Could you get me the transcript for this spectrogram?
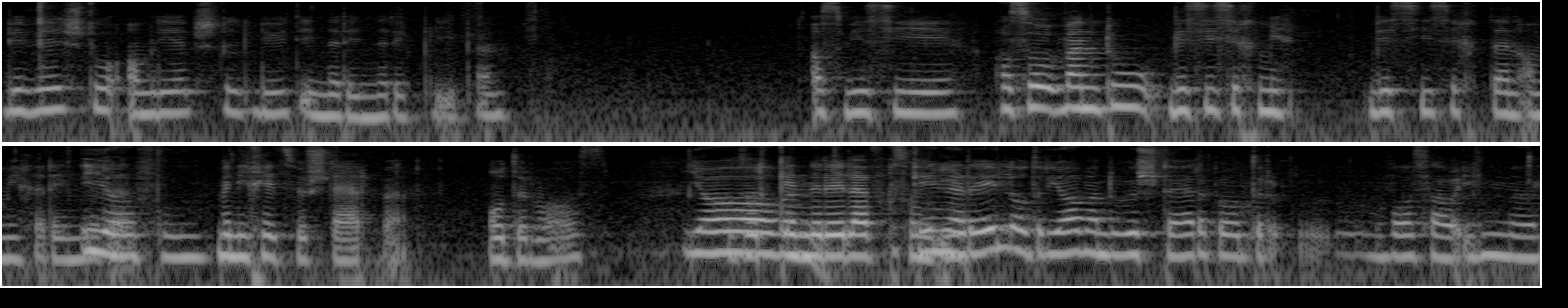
wie willst du am liebsten Leute in Erinnerung bleiben? Also wie sie, Also wenn du... wie sie, sich, mich, wie sie sich dann an mich erinnern. Ja, voll. Wenn ich jetzt sterben Oder was? Ja, oder wenn- generell einfach so generell oder ja, wenn du sterben oder was auch immer.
